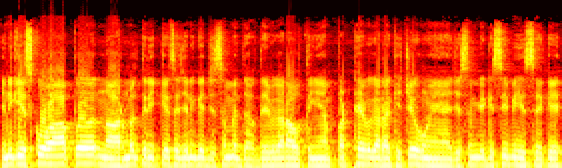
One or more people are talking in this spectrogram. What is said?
یعنی کہ اس کو آپ نارمل طریقے سے یعنی جن کے جسم میں دردیں وغیرہ ہوتی ہیں، پٹھے وغیرہ کھچے ہوئے ہیں، جسم کے کسی بھی حصے کے،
